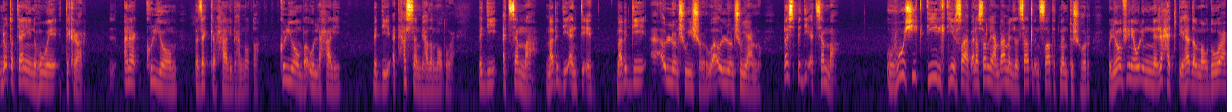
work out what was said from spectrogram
النقطة الثانية إنه هو التكرار. أنا كل يوم بذكر حالي بهالنقطة. كل يوم بقول لحالي بدي أتحسن بهذا الموضوع. بدي أتسمع. ما بدي أنتقد. ما بدي أقول لهم شو يشعروا وأقول لهم شو يعملوا. بس بدي أتسمع. وهو شيء كتير كتير صعب. أنا صار لي عم بعمل جلسات الانصات 8 أشهر واليوم فيني أقول إني نجحت بهذا الموضوع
